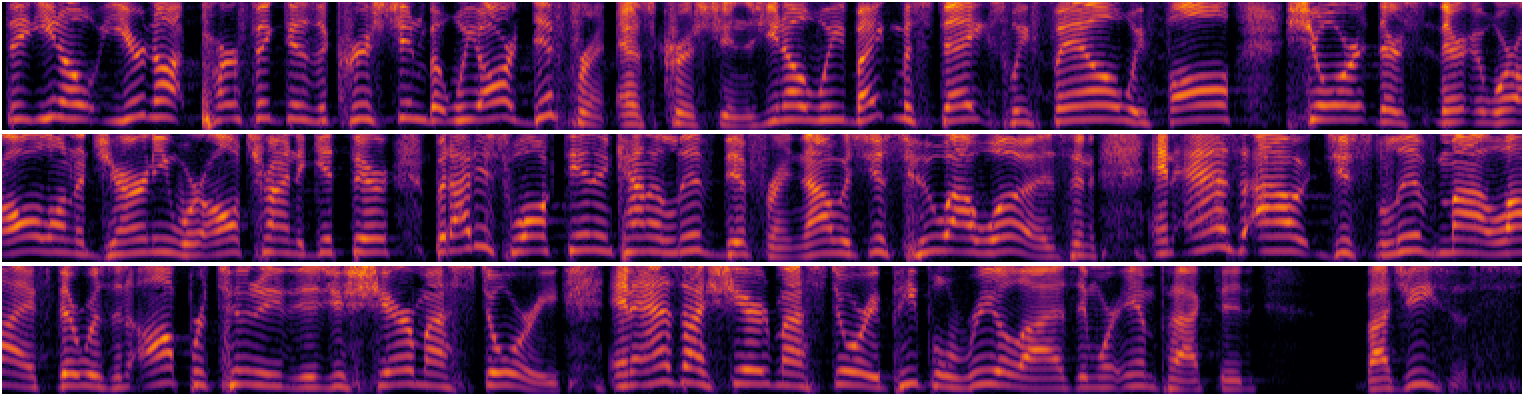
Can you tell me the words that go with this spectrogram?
that you know you're not perfect as a Christian, but we are different as Christians. You know, we make mistakes, we fail, we fall short. There's there we're all on a journey, we're all trying to get there. But I just walked in and kind of lived different. And I was just who I was. And and as I just lived my life, there was an opportunity to just share my story. And as I shared my story, people realized and were impacted by Jesus.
